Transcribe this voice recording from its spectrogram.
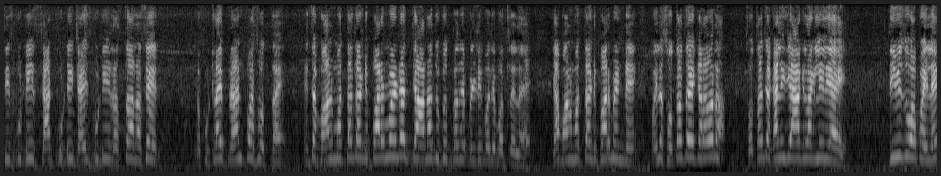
तीस फुटी साठ फुटी चाळीस फुटी रस्ता नसेल तर कुठलाही प्लॅन पास होत नाही. यांचा मालमत्ताचा डिपार्टमेंटच ज्या अनाधिकृतमध्ये बिल्डिंगमध्ये बसलेलं आहे या मालमत्ता डिपार्टमेंटने पहिले स्वतःचं हे करावं ना. स्वतःच्या खाली जी आग लागलेली आहे ती विजवा पहिले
